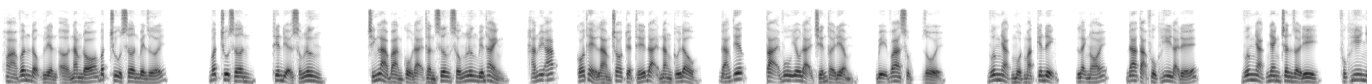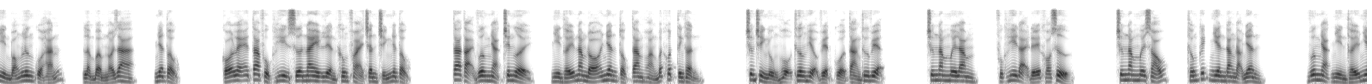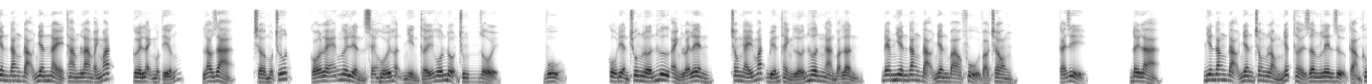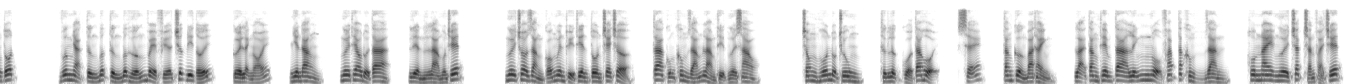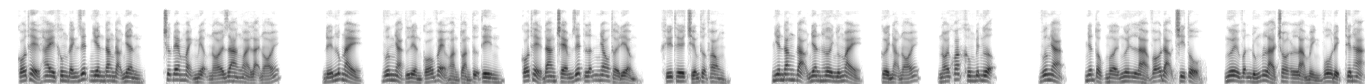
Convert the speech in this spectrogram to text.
Hỏa vân động liền ở năm đó Bất Chu Sơn bên dưới. Bất Chu Sơn, thiên địa sống lưng. Chính là bản cổ đại thần xương sống lưng biến thành, hắn uy áp, có thể làm cho tuyệt thế đại năng túi đầu. Đáng tiếc, tại vu yêu đại chiến thời điểm, bị va sụp rồi. Vương Nhạc một mặt kiên định, lạnh nói, đa tạ Phục Hy đại đế. Vương Nhạc nhanh chân rời đi, Phục Hy nhìn bóng lưng của hắn, lẩm bẩm nói ra, nhân tộc. Có lẽ ta Phục Hy xưa nay liền không phải chân chính nhân tộc. Ta tại Vương Nhạc trên người, nhìn thấy năm đó nhân tộc tam hoàng bất khuất tinh thần. Chương trình ủng hộ thương hiệu Việt của Tàng Thư Viện. Chương 55, Phục Hy Đại Đế khó xử. Chương 56, thống kích nhiên đăng đạo nhân. Vương Nhạc nhìn thấy nhiên đăng đạo nhân này tham lam ánh mắt, cười lạnh một tiếng, lao giả, chờ một chút, có lẽ ngươi liền sẽ hối hận nhìn thấy hỗn độn chung rồi. Vụ. Cổ điển chuông lớn hư ảnh lóe lên, trong nháy mắt biến thành lớn hơn ngàn vạn lần, đem nhiên đăng đạo nhân bao phủ vào trong. Cái gì? Đây là... Nhiên đăng đạo nhân trong lòng nhất thời dâng lên dự cảm không tốt. Vương Nhạc từng bước từng bước hướng về phía trước đi tới, cười lạnh nói, nhiên đăng, ngươi theo đuổi ta, liền là muốn chết. Ngươi cho rằng có nguyên thủy thiên tôn che chở, ta cũng không dám làm thịt ngươi sao. Trong hỗn độn chung, thực lực của ta hội, sẽ, tăng cường ba thành, lại tăng thêm ta lĩnh ngộ pháp tắc không gian, hôm nay ngươi chắc chắn phải chết. Có thể hay không đánh giết nhiên đăng đạo nhân, trước đem mạnh miệng nói ra ngoài lại nói. Đến lúc này, Vương Nhạc liền có vẻ hoàn toàn tự tin, có thể đang chém giết lẫn nhau thời điểm, khí thế chiếm thượng phong. Nhiên đăng đạo nhân hơi nhướng mày, cười nhạo nói, nói khoác không biết ngượng. Vương Nhạc, nhân tộc mời ngươi là võ đạo chi tổ, ngươi vẫn đúng là cho là mình vô địch thiên hạ.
